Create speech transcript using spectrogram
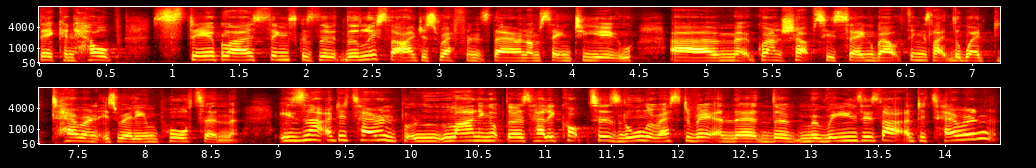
they can help stabilise things? Because the, the, list that I just referenced there, and I'm saying to you, um, Grant Shapps is saying about things like the word deterrent is really important. Is that a deterrent? But lining up those helicopters and all the rest of it, and the, the Marines, is that a deterrent?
